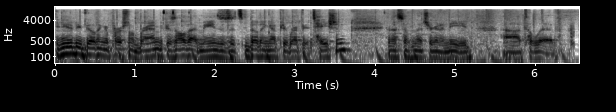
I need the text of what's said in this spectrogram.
you need to be building a personal brand because all that means is it's building up your reputation, and that's something that you're going to need uh, to live.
